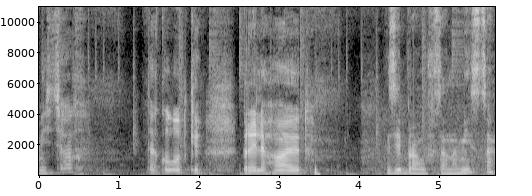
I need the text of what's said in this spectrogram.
місцях, де колодки прилягають. Зібрав все на місце.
